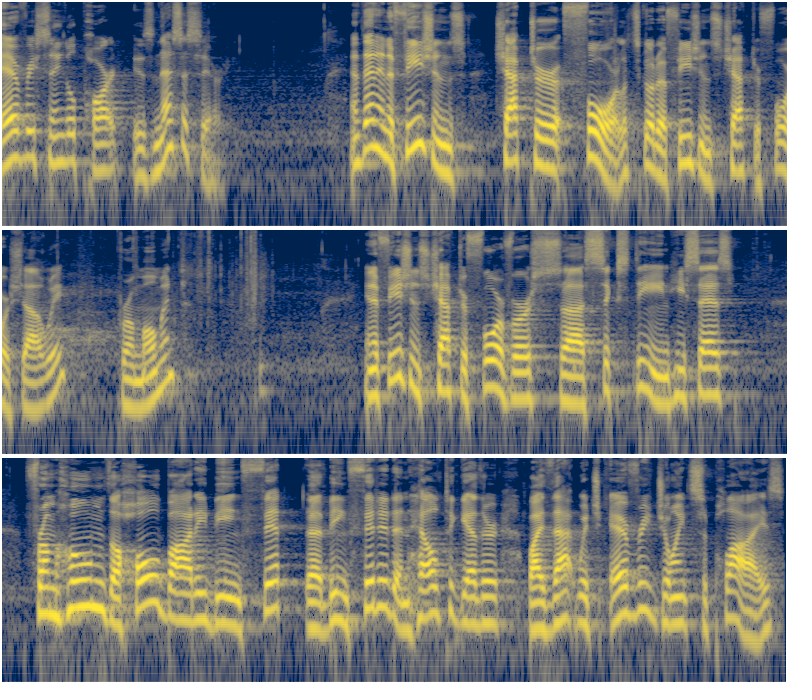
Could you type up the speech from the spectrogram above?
every single part is necessary. And then in Ephesians chapter four, let's go to Ephesians chapter four, shall we, for a moment. In Ephesians chapter 4, verse uh, 16, he says, from whom the whole body being, fit, uh, being fitted and held together by that which every joint supplies,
